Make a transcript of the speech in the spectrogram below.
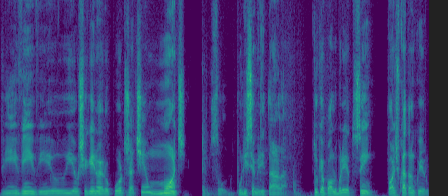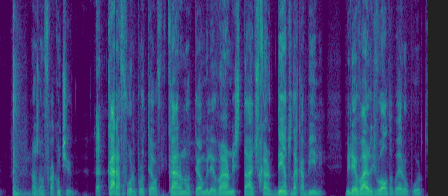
Vim, vim, vim, e eu cheguei no aeroporto, já tinha um monte. Sou polícia militar lá. Tu que é o Paulo Brito? Sim. Pode ficar tranquilo. Nós vamos ficar contigo. Cara, foram pro hotel, ficaram no hotel, me levaram no estádio, ficaram dentro da cabine, me levaram de volta pro aeroporto.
